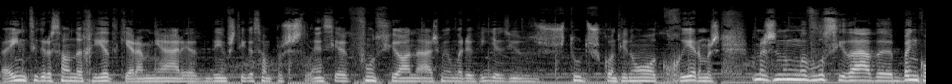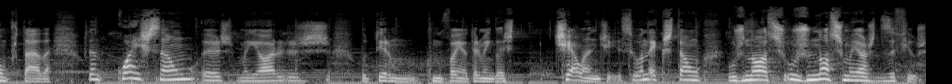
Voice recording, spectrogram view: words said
A integração da rede, que era a minha área de investigação por excelência, funciona às mil maravilhas e os estudos continuam a correr, mas, mas numa velocidade bem comportada. Portanto, quais são as maiores, o termo que me vem é o termo em inglês, challenges? Onde é que estão os nossos, os nossos maiores desafios?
